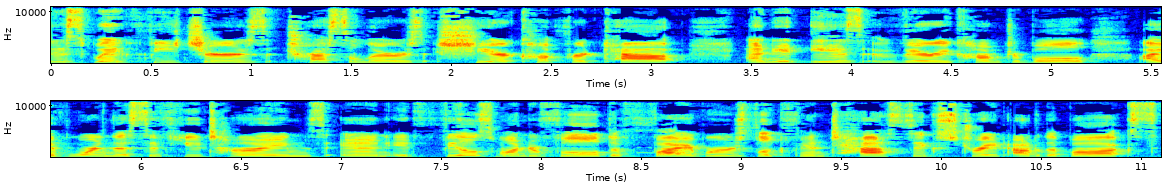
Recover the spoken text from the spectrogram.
This wig features Tressallure's sheer comfort cap and it is very comfortable. I've worn this a few times and it feels wonderful. The fibers look fantastic straight out of the box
